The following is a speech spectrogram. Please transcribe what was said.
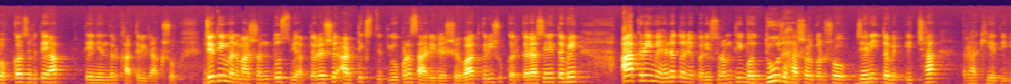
ચોક્કસ રીતે આપ તેની અંદર ખાતરી રાખશો. જેથી મનમાં સંતોષ વ્યાપ્ત રહેશે. આર્થિક સ્થિતિઓ પણ સારી રહેશે. વાત કરીશું કર્ક રાશિની. તમે આકરી મહેનત અને પરિશ્રમથી બધું જ હાંસલ કરશો જેની તમે ઈચ્છા રાખી હતી.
